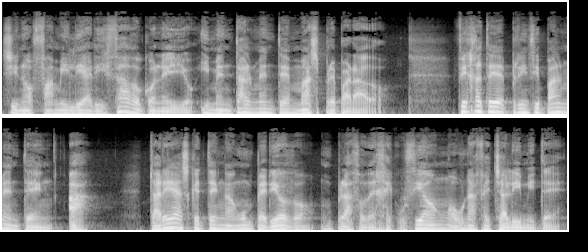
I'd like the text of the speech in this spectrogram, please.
sino familiarizado con ello y mentalmente más preparado. Fíjate principalmente en A. Tareas que tengan un periodo, un plazo de ejecución o una fecha límite.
